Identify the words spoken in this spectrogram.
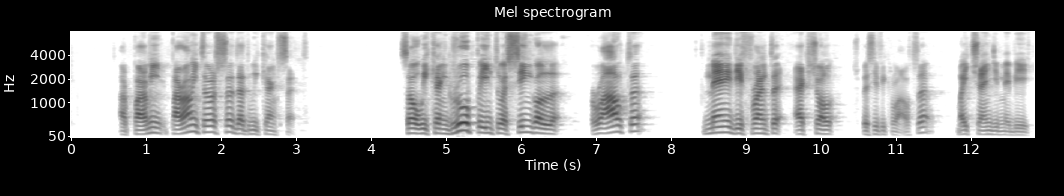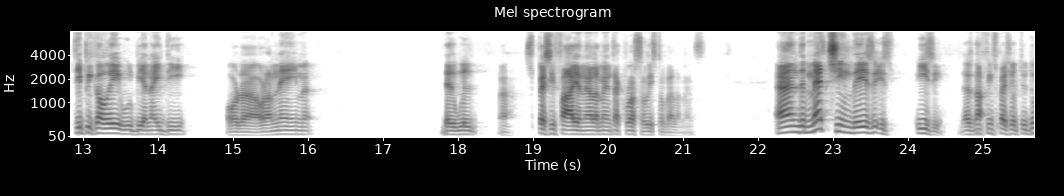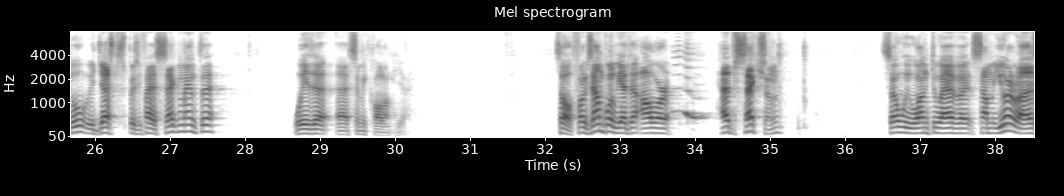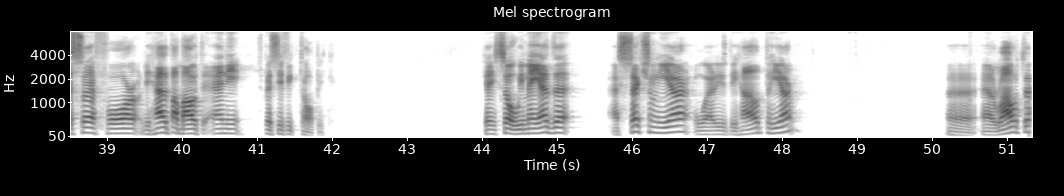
are parameters that we can set. So we can group into a single route many different actual specific routes by changing maybe typically it will be an ID or a, or a name that will uh, specify an element across a list of elements. And matching these is easy. There's nothing special to do. We just specify a segment with a, a semicolon here. So, for example, we had our help section. So we want to have uh, some URLs uh, for the help about any specific topic. Okay, so we may add uh, a section here. Where is the help here? Uh, a route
